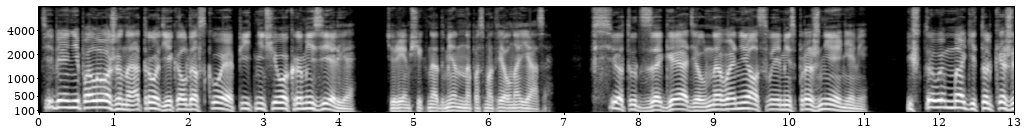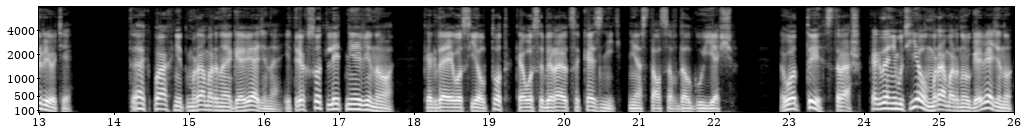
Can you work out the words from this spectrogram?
«Тебе не положено, отродье колдовское, пить ничего, кроме зелья», — тюремщик надменно посмотрел на Яза. Все тут загадил, навонял своими испражнениями. И что вы, маги, только жрете? Так пахнет мраморная говядина и трехсотлетнее вино, когда его съел тот, кого собираются казнить, не остался в долгу ящер. Вот ты, страж, когда-нибудь ел мраморную говядину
